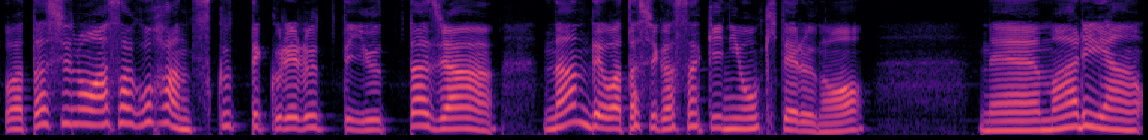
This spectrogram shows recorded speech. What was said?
私の朝ごはん作ってくれるって言ったじゃんなんで私が先に起きてるのねえマリアン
